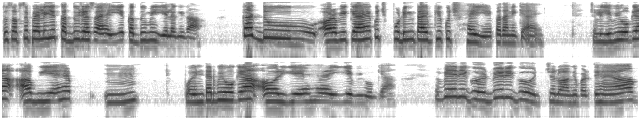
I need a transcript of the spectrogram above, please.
तो सबसे पहले ये कद्दू जैसा है, ये कद्दू में ये लगेगा। कद्दू! और अब ये क्या है, कुछ पुडिंग टाइप की कुछ है ये, पता नहीं क्या है। चलो ये भी हो गया, अब ये है पॉइंटर भी हो गया और ये है, ये भी हो गया। वेरी गुड वेरी गुड चलो आगे बढ़ते हैं अब।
